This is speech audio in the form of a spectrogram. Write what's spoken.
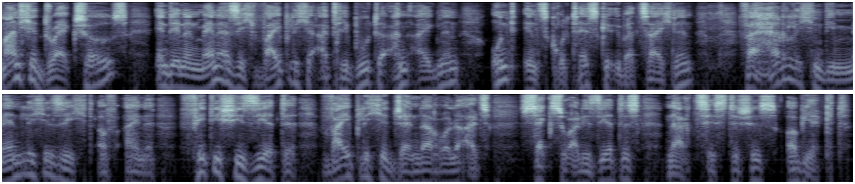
Manche Drag-Shows, in denen Männer sich weibliche Attribute aneignen und ins Groteske überzeichnen, verherrlichen die männliche Sicht auf eine fetischisierte weibliche Genderrolle als sexualisiertes, narzisstisches Objekt.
